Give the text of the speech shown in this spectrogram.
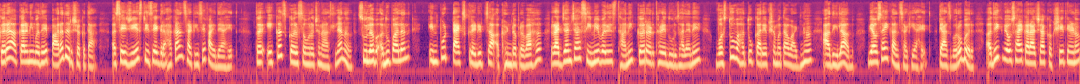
कर आकारणीमध्ये पारदर्शकता असे जीएसटीचे ग्राहकांसाठीचे फायदे आहेत. तर एकच कर संरचना असल्यानं सुलभ अनुपालन इनपुट टॅक्स क्रेडिटचा अखंड प्रवाह राज्यांच्या सीमेवरील स्थानिक कर अडथळे दूर झाल्याने वस्तू वाहतूक कार्यक्षमता वाढणं आदी लाभ व्यावसायिकांसाठी आहेत. त्याचबरोबर अधिक व्यवसाय कराच्या कक्षेत येणं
